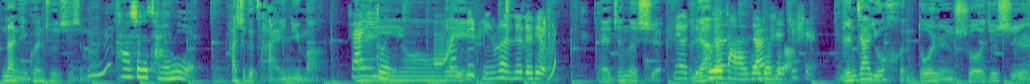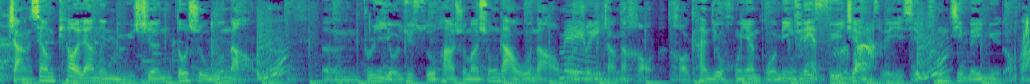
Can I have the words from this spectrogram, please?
那你关注的是什么？她是个才女。她是个才女吗？加一，双击评论六六六。哎，真的是，没有，人家打了六六六。人家有很多人说，就是长相漂亮的女生都是无脑的。嗯，不是有一句俗话说吗？胸大无脑，或者说你长得好好看就红颜薄命，类似于这样子的一些抨击美女的话。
